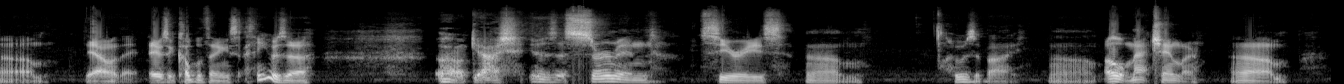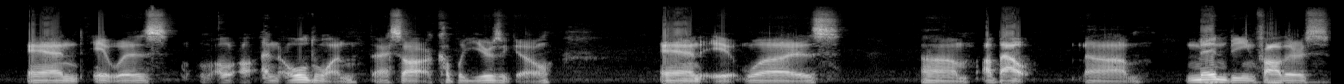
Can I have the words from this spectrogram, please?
um, yeah there's a couple things i think it was a oh gosh it was a sermon series. Um, who was it by? Um, oh, Matt Chandler. Um, and it was an old one that I saw a couple years ago. And it was um, about um, men being fathers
